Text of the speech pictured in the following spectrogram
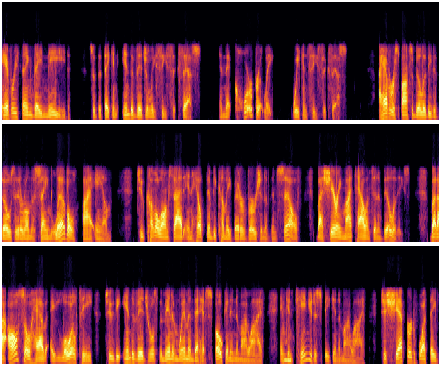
everything they need so that they can individually see success and that corporately we can see success. I have a responsibility to those that are on the same level I am to come alongside and help them become a better version of themselves by sharing my talents and abilities. But I also have a loyalty to the individuals, the men and women that have spoken into my life and mm-hmm. continue to speak into my life to shepherd what they've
